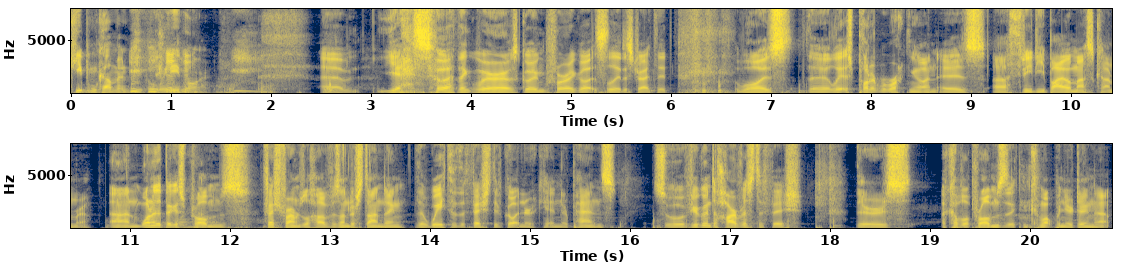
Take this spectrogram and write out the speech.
Keep them coming, people. We need more. Um, yeah, so I think where I was going before I got slightly distracted was the latest product we're working on is a 3D biomass camera. And one of the biggest problems fish farms will have is understanding the weight of the fish they've got in their, in their pens. So if you're going to harvest a fish, there's a couple of problems that can come up when you're doing that.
